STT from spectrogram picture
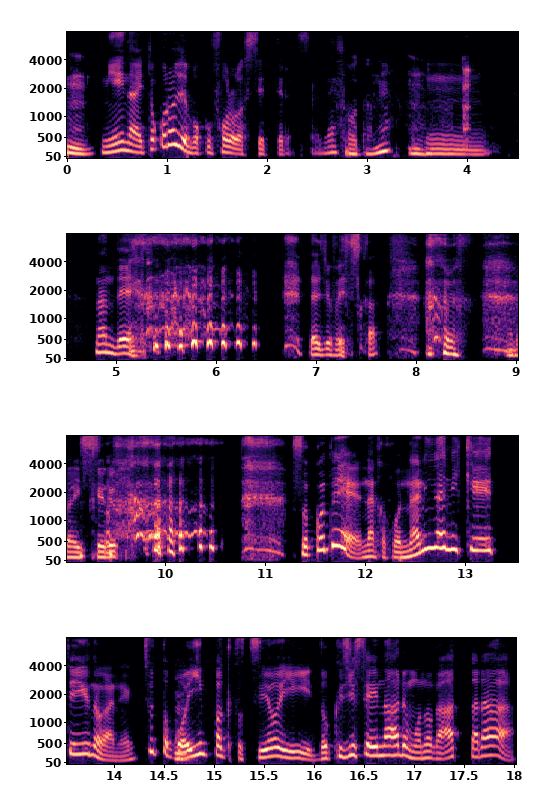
うん。見えないところで僕フォローしてってるんですよね。そうだね。う。うんん。なんで、大丈夫ですか？まだいける。そこで、なんかこう、何々系っていうのがね、ちょっとこううんインパクト強い独自性のあるものがあったら、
